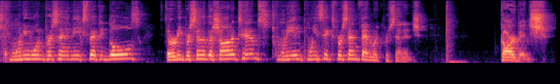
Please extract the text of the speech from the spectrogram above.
21% of the expected goals, 30% of the shot attempts, 28.6% Fenwick percentage. Garbage.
